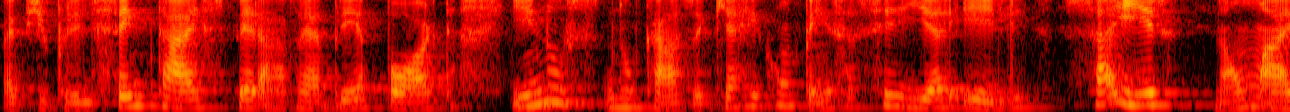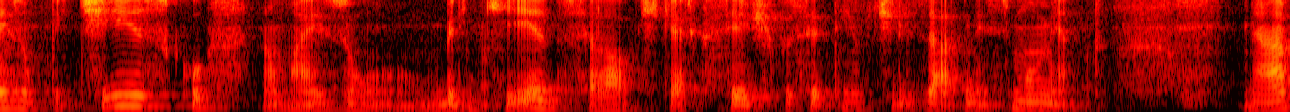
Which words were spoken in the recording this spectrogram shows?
Vai pedir para ele sentar, esperar, vai abrir a porta. E no, no caso aqui, a recompensa seria ele sair, não mais um petisco, não mais um brinquedo, sei lá, o que quer que seja que você tenha utilizado nesse momento. Né?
